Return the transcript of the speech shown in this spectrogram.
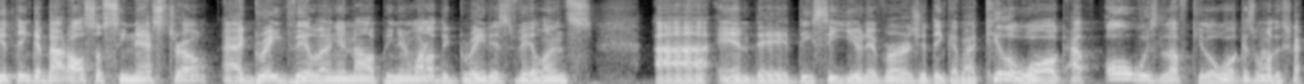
you think about also Sinestro, a great villain in my opinion, one of the greatest villains uh, in the DC universe. You think about Kilowog. I've always loved Kilowog. It's one of the,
